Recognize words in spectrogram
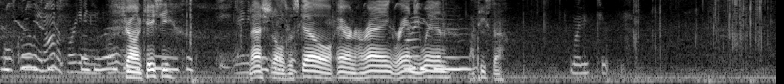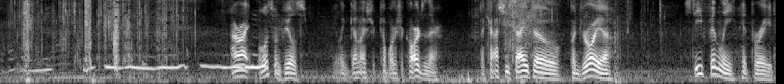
Well, clearly not if we're getting gold. Sean Casey, Nationals, Mescal, Aaron Harang, Randy Winn, Batista. One, two. All right, well this one feels like got an extra couple extra cards in there. Takashi Saito, Pedroia, Steve Finley, Hit Parade,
